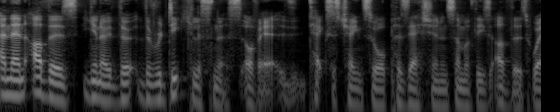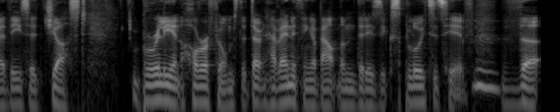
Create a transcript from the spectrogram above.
and then others you know the the ridiculousness of it texas chainsaw possession and some of these others where these are just brilliant horror films that don't have anything about them that is exploitative that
